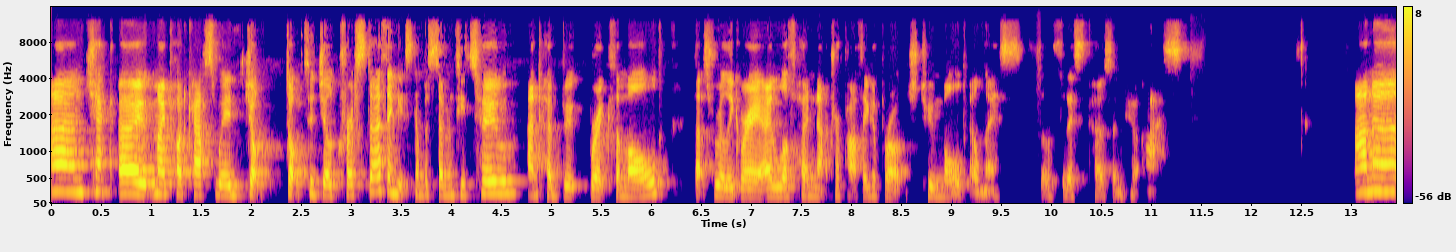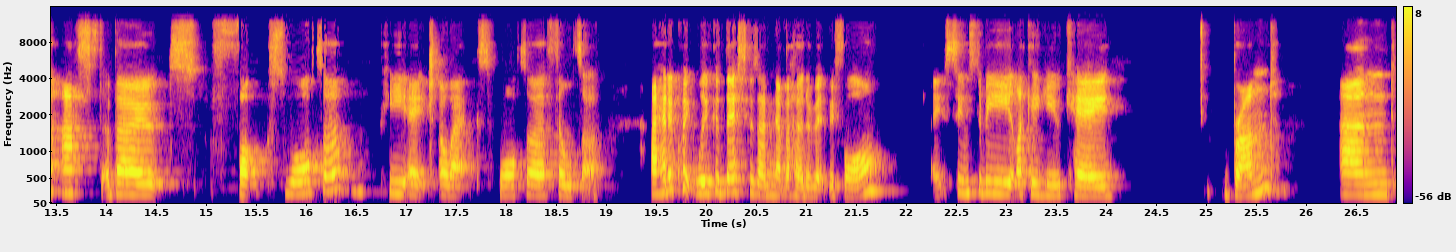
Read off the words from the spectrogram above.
And check out my podcast with Dr. Jill Crista. I think it's number 72, and her book, Break the Mold that's really great. I love her naturopathic approach to mold illness. So for this person who asked. Anna asked about Phox water, P H O X water filter. I had a quick look at this because I'd never heard of it before. It seems to be like a UK brand, and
